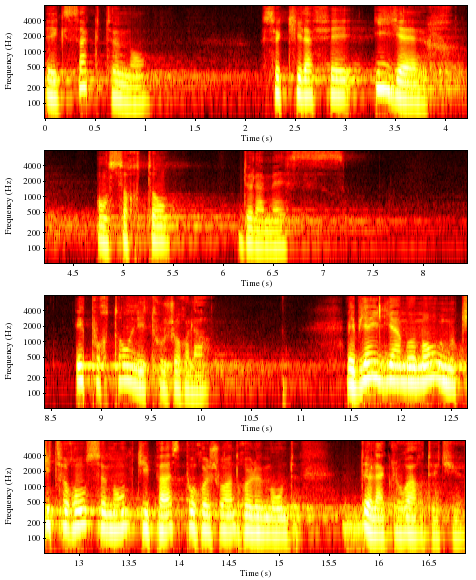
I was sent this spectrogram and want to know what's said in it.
exactement ce qu'il a fait hier en sortant de la messe? Et pourtant, on est toujours là. Eh bien, il y a un moment où nous quitterons ce monde qui passe pour rejoindre le monde de la gloire de Dieu.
